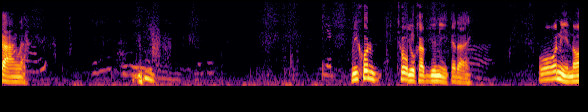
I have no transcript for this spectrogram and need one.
กลางนะมี คนโชคอยู่ครับอยู่นี่ก็ได้อ่าโอ้นี่เนอ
